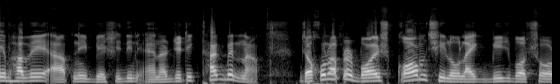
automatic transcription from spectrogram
এভাবে আপনি বেশি দিন এনার্জেটিক থাকবেন না। যখন আপনার বয়স কম ছিল লাইক বিশ বছর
